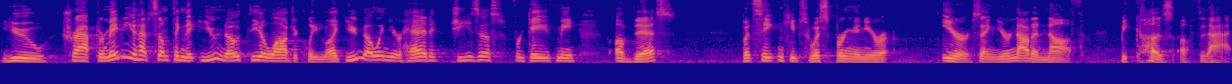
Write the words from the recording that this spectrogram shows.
you trapped. Or maybe you have something that you know theologically, like you know in your head, Jesus forgave me of this, but Satan keeps whispering in your ear saying, You're not enough because of that.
